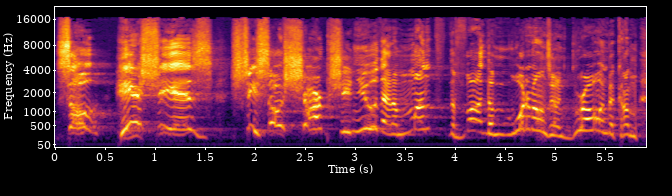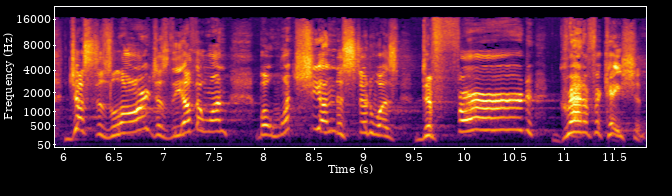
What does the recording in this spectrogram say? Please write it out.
So here she is. She's so sharp, she knew that a month the, the watermelon's gonna grow and become just as large as the other one. But what she understood was deferred gratification.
